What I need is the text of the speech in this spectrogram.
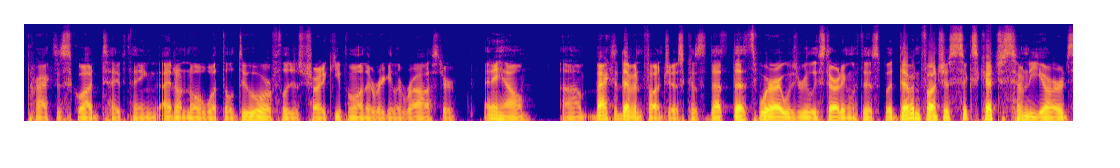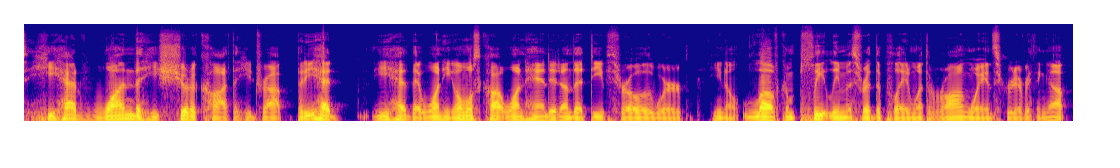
practice squad type thing. I don't know what they'll do or if they'll just try to keep him on their regular roster. Anyhow, um, back to Devin Funchess because that's that's where I was really starting with this. But Devin Funchess, six catches, seventy yards. He had one that he should have caught that he dropped, but he had he had that one he almost caught one handed on that deep throw where you know Love completely misread the play and went the wrong way and screwed everything up.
